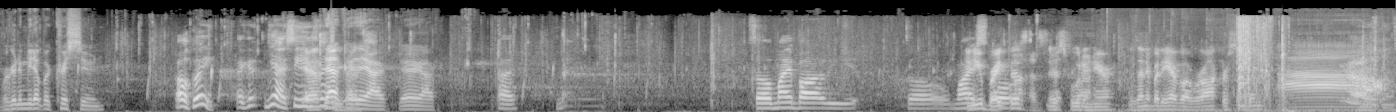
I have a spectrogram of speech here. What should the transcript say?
we're gonna meet up with Chris soon. Oh, great. I can, yeah, I see Yeah, his Yeah, name. there they are. There they are. Alright. So my body. So my. Can you break this? There's food in here. Does anybody have a rock or something? Ah,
